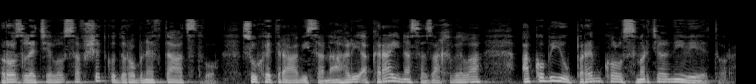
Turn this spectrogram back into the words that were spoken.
Rozletelo sa všetko drobné vtáctvo. Suché trávy sa nahli a krajina sa zachvela, ako by ju premkol smrteľný vietor.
